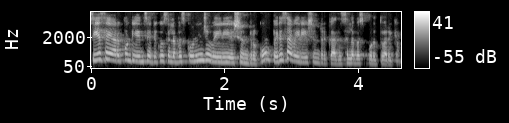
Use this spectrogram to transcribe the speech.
சிஎஸ்ஐஆருக்கும் டிஎன்செட்டுக்கும் சிலபஸ் கொஞ்சம் வேரியேஷன் இருக்கும். பெருசா வேரியேஷன் இருக்காது சிலபஸ் பொறுத்த வரைக்கும்.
